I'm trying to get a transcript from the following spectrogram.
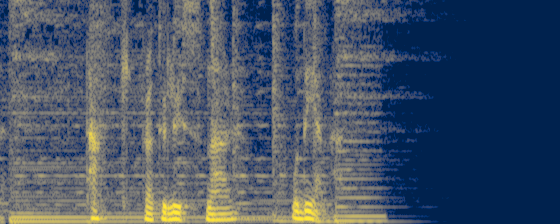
För att du lyssnar och delar.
